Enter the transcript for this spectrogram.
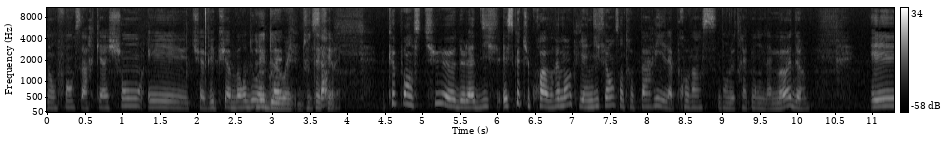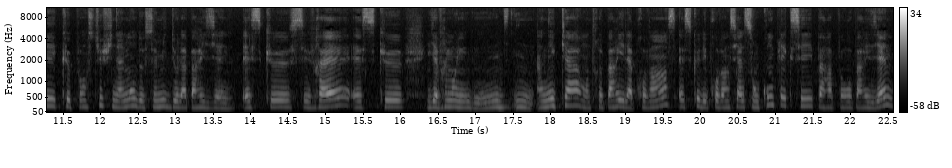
enfance à Arcachon et tu as vécu à Bordeaux. Les après. deux, oui, tout à ça fait. oui. Que penses-tu euh, de la dif- Est-ce que tu crois vraiment qu'il y a une différence entre Paris et la province dans le traitement de la mode? Et que penses-tu finalement de ce mythe de la parisienne? Est-ce que c'est vrai? Est-ce qu'il y a vraiment une- une- un écart entre Paris et la province? Est-ce que les provinciales sont complexées par rapport aux parisiennes?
